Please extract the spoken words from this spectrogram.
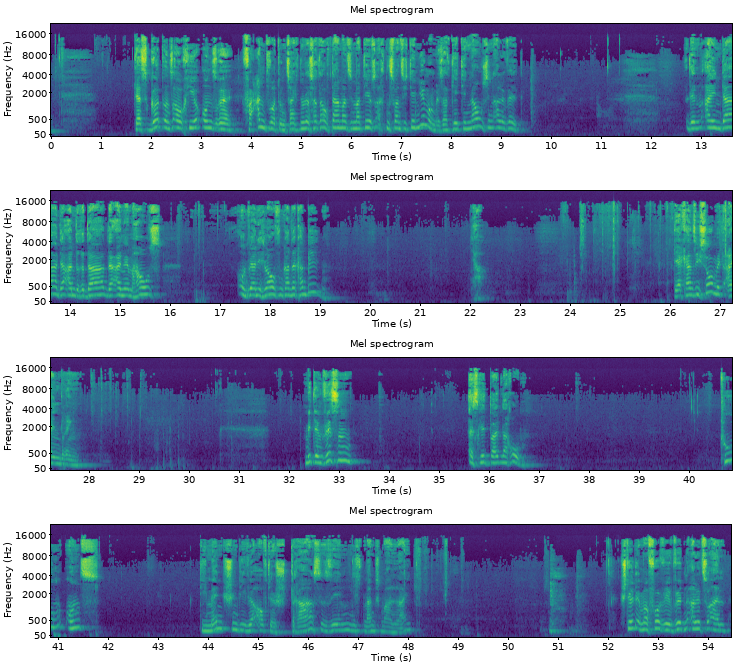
Dass Gott uns auch hier unsere Verantwortung zeigt. Nur das hat er auch damals in Matthäus 28 den Jüngern gesagt. Geht hinaus in alle Welt. Denn ein da, der andere da, der eine im Haus. Und wer nicht laufen kann, der kann beten. Ja. der kann sich so mit einbringen. Mit dem Wissen, es geht bald nach oben. Tun uns die Menschen, die wir auf der Straße sehen, nicht manchmal leid? Stellt immer vor, wir würden alle zu einem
